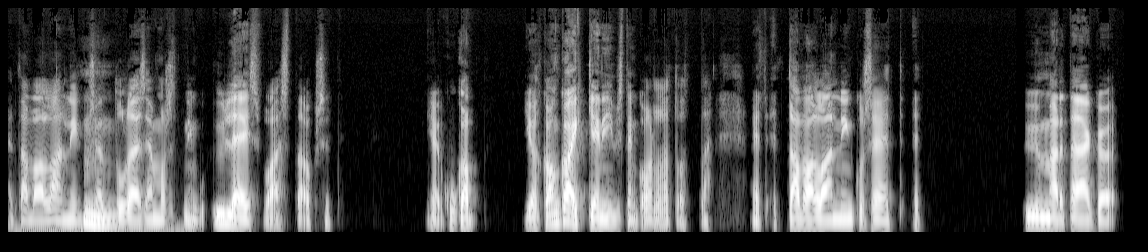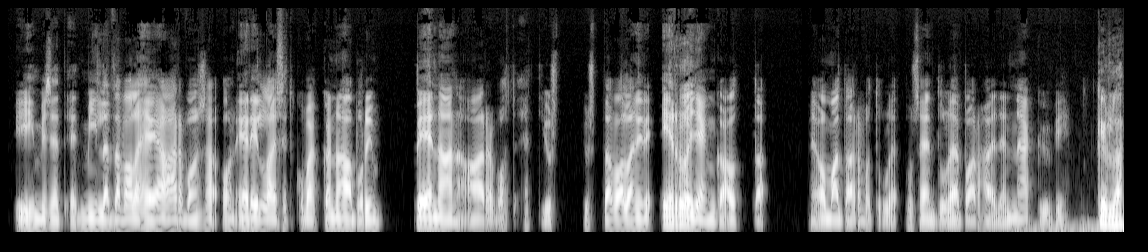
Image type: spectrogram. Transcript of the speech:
ja tavallaan niin kuin mm. tulee semmoiset niin yleisvastaukset, ja kuka, jotka on kaikkien ihmisten kohdalla totta. Että et tavallaan niin kuin se, että et ymmärtääkö ihmiset, että millä tavalla heidän arvonsa on erilaiset kuin vaikka naapurin penan arvot, että just, just tavallaan niiden erojen kautta ne omat arvot tule, usein tulee parhaiten näkyviin. Kyllä,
